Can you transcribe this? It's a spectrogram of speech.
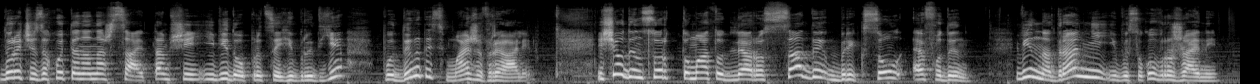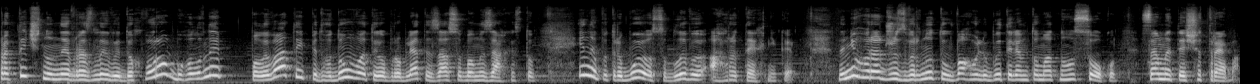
До речі, заходьте на наш сайт, там ще і відео про цей гібрид є. Подивитесь майже в реалі. І ще один сорт томату для розсади Бріксол F1. Він надранній і високоврожайний, практично невразливий до хвороб, головне поливати, підгодовувати обробляти засобами захисту і не потребує особливої агротехніки. На нього раджу звернути увагу любителям томатного соку, саме те, що треба.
